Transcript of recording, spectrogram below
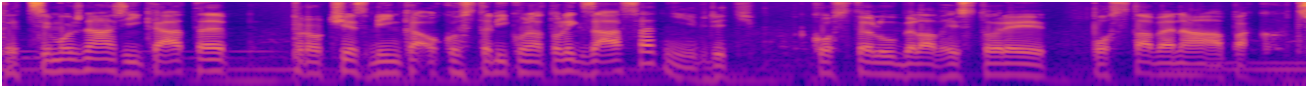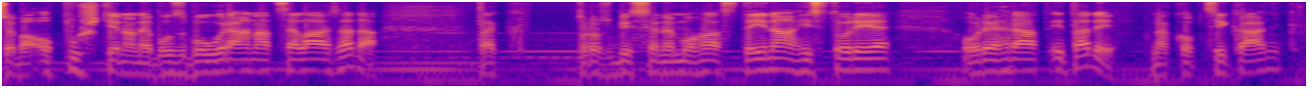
Teď si možná říkáte, proč je zmínka o kostelíku natolik zásadní. Vždyť kostelů byla v historii postavená a pak třeba opuštěna nebo zbourána celá řada. Tak proč by se nemohla stejná historie odehrát i tady, na kopci Káňk?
